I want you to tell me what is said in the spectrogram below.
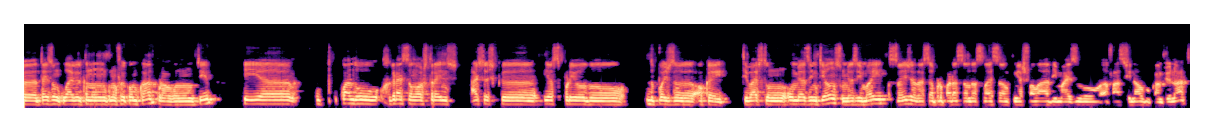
uh, tens um colega que não, que não foi convocado por algum motivo, e uh, quando regressam aos treinos, achas que esse período depois de, ok, tiveste um, um, mês intenso, um mês e meio, que seja, dessa preparação da seleção que tinhas falado e mais o, a fase final do campeonato.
